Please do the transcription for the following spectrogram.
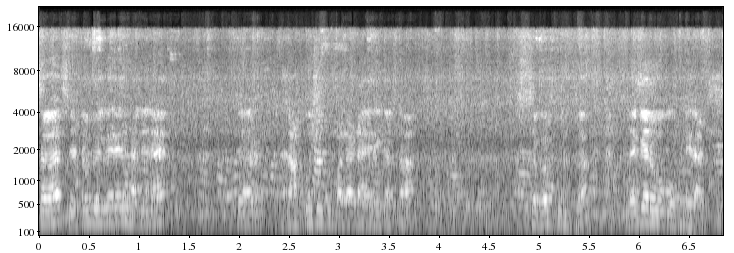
सगळा सेटअप वगैरे झालेला आहे. तर दाखवतो तुम्हाला डायरेक्ट आता. सगळं पुढचं. लगेच रोग कोकणी राजकीय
